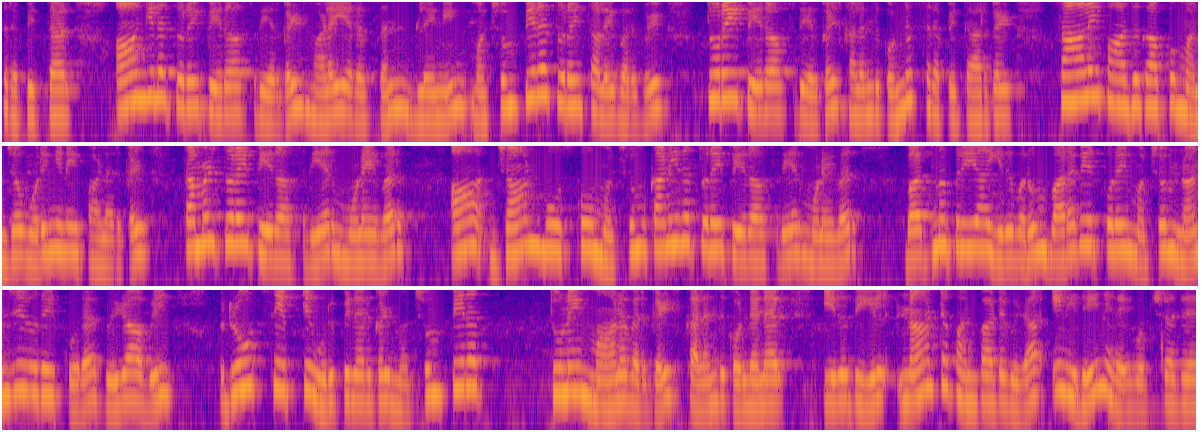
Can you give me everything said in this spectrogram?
சிறப்பித்தார். ஆங்கிலத்துறை பேராசிரியர்கள் மலையரசன் பிளெனின் மற்றும் பிற துறை தலைவர்கள் துறை பேராசிரியர்கள் கலந்து கொண்டு சிறப்பித்தார்கள். சாலை பாதுகாப்பு மன்ற ஒருங்கிணைப்பாளர்கள் தமிழ்துறை பேராசிரியர் முனைவர் ஆ. ஜான் போஸ்கோ மற்றும் கணிதத்துறை பேராசிரியர் முனைவர் பத்மபிரியா இருவரும் வரவேற்புரை மற்றும் நன்றியுரை கூற விழாவில் ரோட் சேஃப்டி உறுப்பினர்கள் மற்றும் பிற துணை மாணவர்கள் கலந்து கொண்டனர். இறுதியில் நாட்டு பண்பாட்டு விழா இனிதே நிறைவுற்றது.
